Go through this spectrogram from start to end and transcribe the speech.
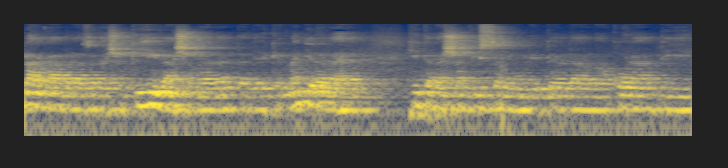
világábrázolása kihívása mellett egyébként mennyire lehet hitelesen visszanyúlni például a korábbi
